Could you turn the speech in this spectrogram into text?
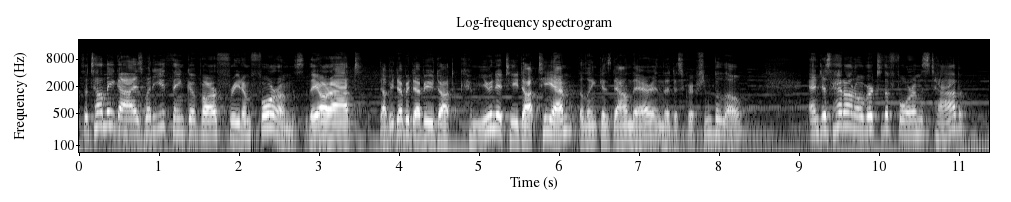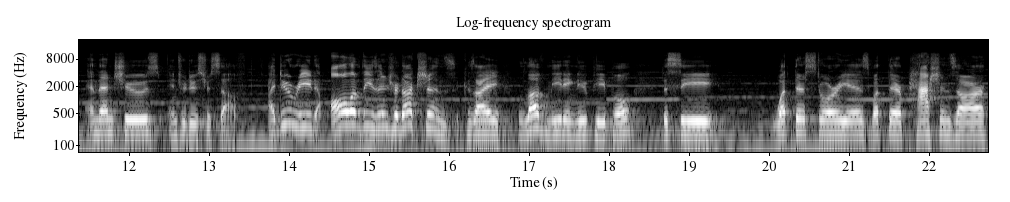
So tell me, guys, what do you think of our Freedom Forums? They are at www.community.tm. The link is down there in the description below. And just head on over to the Forums tab and then choose Introduce Yourself. I do read all of these introductions because I love meeting new people to see what their story is, what their passions are,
